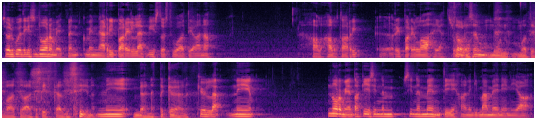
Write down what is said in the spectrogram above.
se oli kuitenkin se normi, että men- mennään riparille 15-vuotiaana, hal- halutaan ri, riparilahjat. Se oli se mun motivaatio aika pitkälti siinä. Niin, Myönnettäköön. Kyllä, niin normien takia sinne, sinne mentiin, ainakin mä menin, ja,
